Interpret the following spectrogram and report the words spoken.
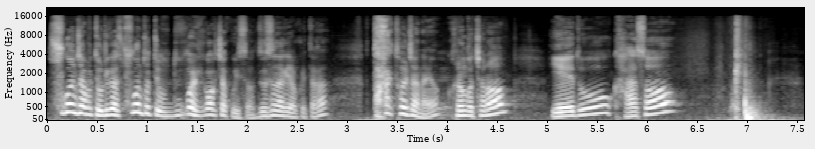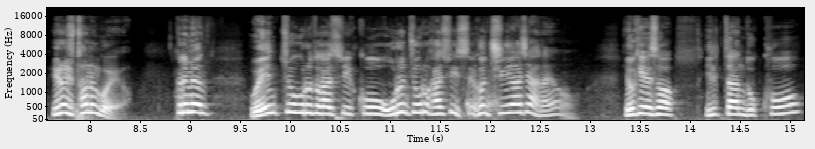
수건 잡을 때 우리가 수건 털때 누가 이렇게 꽉 잡고 있어. 느슨하게 잡고 있다가 탁 털잖아요. 그런 것처럼 얘도 가서 이런 식으로 터는 거예요. 그러면 왼쪽으로도 갈 수 있고 오른쪽으로 갈 수 있어요. 그건 중요하지 않아요. 여기에서 일단 놓고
